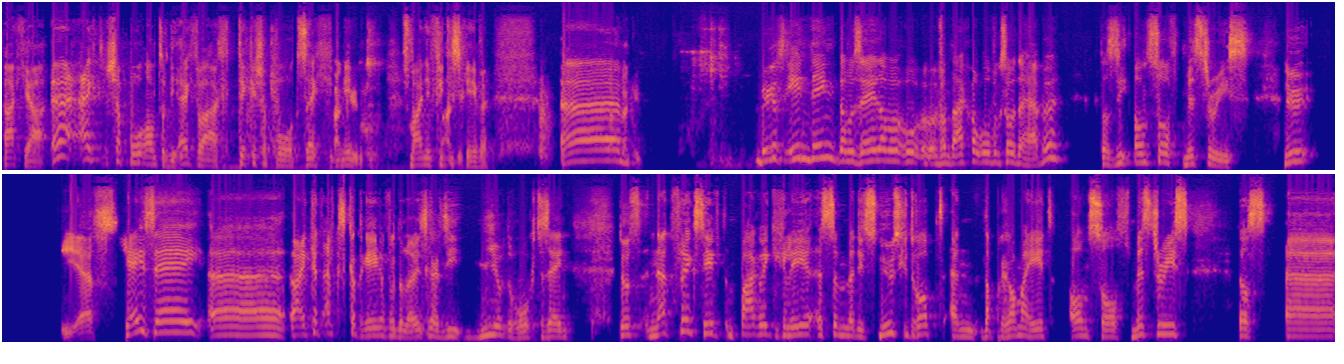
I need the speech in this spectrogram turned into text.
Ach ja, eh, echt chapeau Anthony, echt waar. Dikke chapeau, het is echt me- magnifiek geschreven. Ehm, Dank u. er is één ding dat we zeiden dat we vandaag wel over zouden hebben. Dat is die Unsolved Mysteries. Nu, Yes. Jij zei. eh, ah, ik het even kadreren voor de luisteraars die niet op de hoogte zijn. Dus Netflix heeft een paar weken geleden is met iets nieuws gedropt. En dat programma heet Unsolved Mysteries. Dat is, eh,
